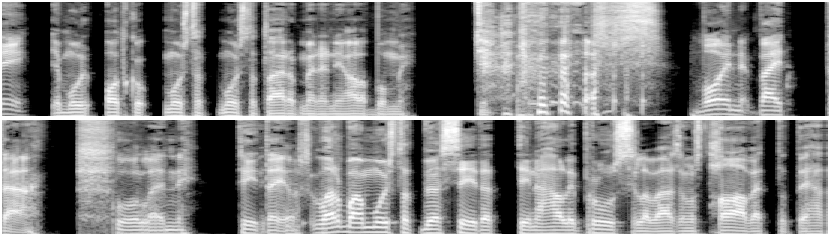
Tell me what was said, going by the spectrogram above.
Niin. Ja mu, ootko, muistat, muistat Iron Maidenin albumi? Voin väittää kuulleeni siitä jos. Varmaan muistat myös siitä, että siinähän oli Brucella vähän semmoista haavetta tehdä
